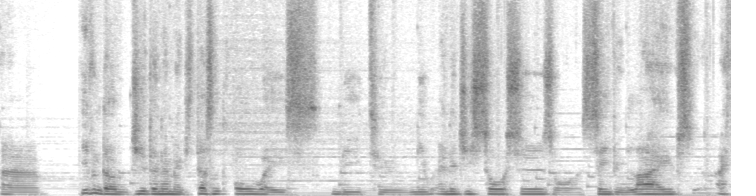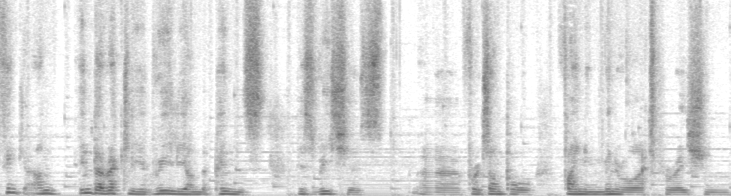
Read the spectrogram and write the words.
uh, even though geodynamics doesn't always lead to new energy sources or saving lives, I think un- indirectly it really underpins this research. Uh, for example, finding mineral exploration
